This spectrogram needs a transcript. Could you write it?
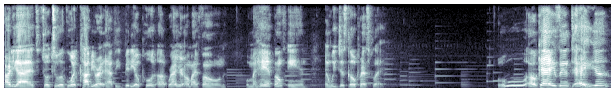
Alrighty guys, so to avoid copyright, I have the video pulled up right here on my phone with my headphones in and we just go press play. Ooh, okay, Zendaya.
